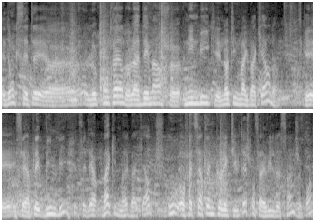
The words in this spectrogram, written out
Et donc c'était euh, le contraire de la démarche euh, NIMBY qui est Not in my backyard, c'est appelé BIMBI, c'est-à-dire Back in My Backyard, où en fait certaines collectivités, je pense à la ville de Sainte, je crois,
